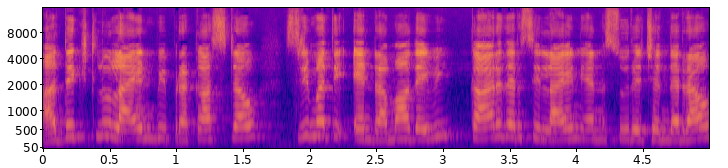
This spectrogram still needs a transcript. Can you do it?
అధ్యక్షులు lion B Prakash Rao Shrimati N Ramadevi కార్యదర్శి lion N Suryachandrarao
